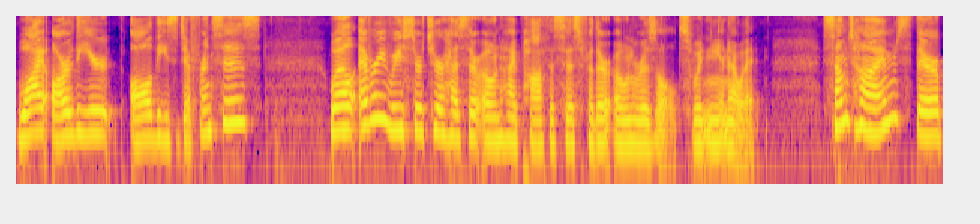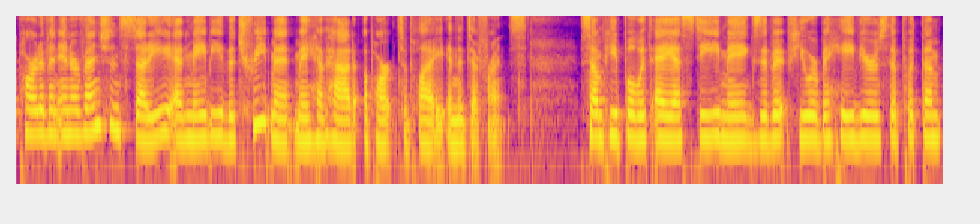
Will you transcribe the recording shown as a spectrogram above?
Why are there all these differences? Well, every researcher has their own hypothesis for their own results, wouldn't you know it? Sometimes they're a part of an intervention study, and maybe the treatment may have had a part to play in the difference. Some people with ASD may exhibit fewer behaviors that put them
